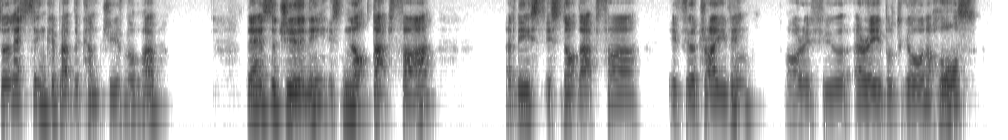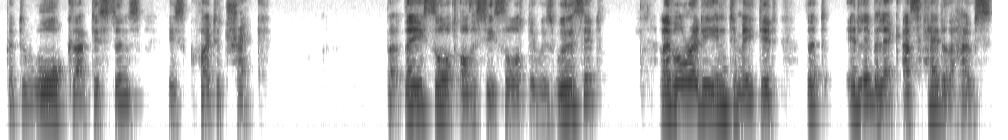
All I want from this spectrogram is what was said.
So let's think about the country of Moab. There's the journey. It's not that far. At least it's not that far if you're driving or if you are able to go on a horse, but to walk that distance is quite a trek. But they thought, obviously thought it was worth it. And I've already intimated that Elimelech, as head of the house,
